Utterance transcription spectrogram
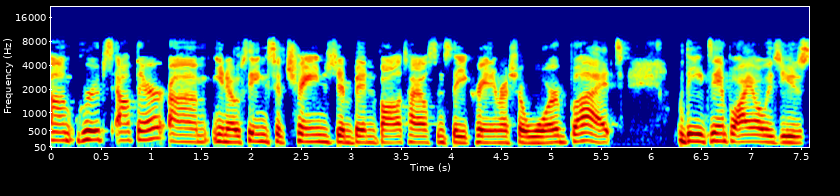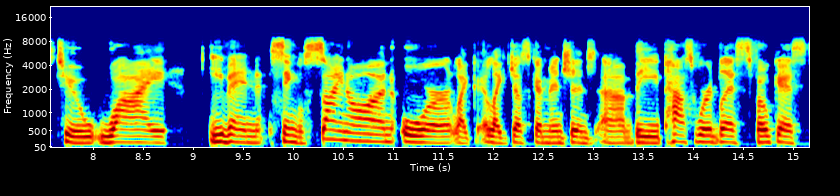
um, groups out there. Um, you know, things have changed and been volatile since the Ukraine and Russia war. But the example I always use to why even single sign-on or like like Jessica mentioned, um, the passwordless focus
